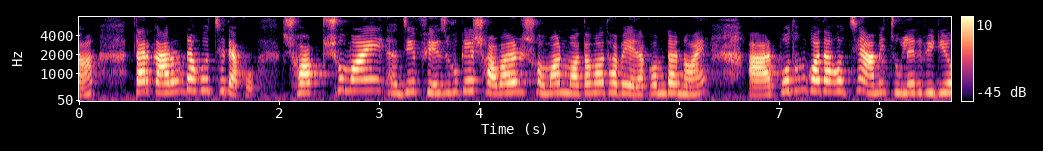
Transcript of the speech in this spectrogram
না, তার কারণটা হচ্ছে দেখো, সব সময় যে ফেসবুকে সবার সমান মতামত হবে এরকমটা নয়। আর প্রথম কথা হচ্ছে আমি চুলের ভিডিও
